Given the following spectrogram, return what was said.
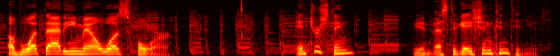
of what that email was for. Interesting. The investigation continues.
